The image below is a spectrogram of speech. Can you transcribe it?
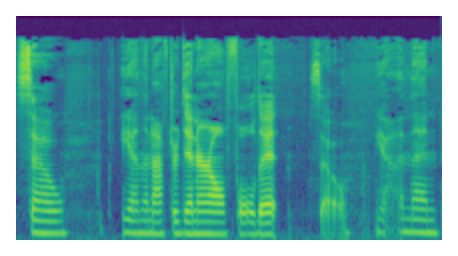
so yeah, and then after dinner, I'll fold it. So yeah, and then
